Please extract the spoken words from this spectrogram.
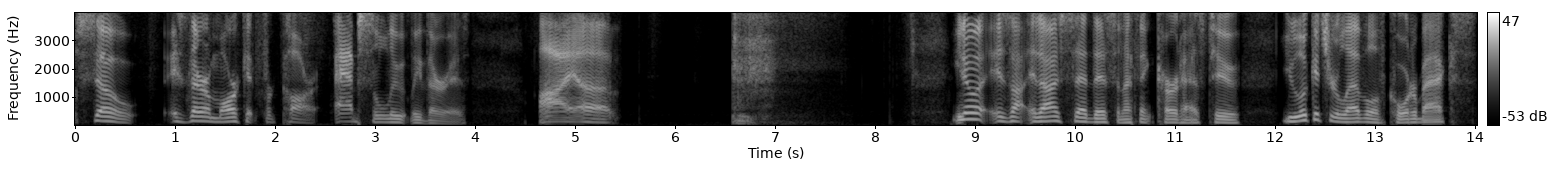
so is there a market for Carr? Absolutely, there is. I uh You know, is I, and I've said this, and I think Kurt has too. You look at your level of quarterbacks,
